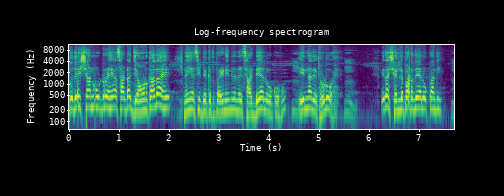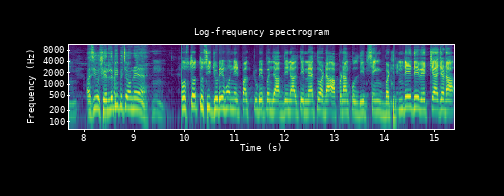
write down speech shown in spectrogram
ਵਿਦੇਸ਼ਾਂ ਨੂੰ ਉੱਡ ਰਹੇ ਆ ਸਾਡਾ ਜਿਉਣ ਕਾਹਦਾ ਇਹ? ਨਹੀਂ ਅਸੀਂ ਦਿੱਕਤ ਪੈਣੀ ਨਹੀਂ ਦਿੰਦੇ ਸਾਡੇ ਆ ਲੋਕ ਉਹ ਇਹਨਾਂ ਦੇ ਥੋੜੋ ਹੈ। ਇਹ ਤਾਂ ਛਿੱਲ ਪੜਦੇ ਆ ਲੋਕਾਂ ਦੀ। ਅਸੀਂ ਉਹ ਛਿੱਲ ਵੀ ਬਚਾਉਨੇ ਆ। ਦੋਸਤੋ ਤੁਸੀਂ ਜੁੜੇ ਹੋ ਨਿਰਪੱਖ ਟੂਡੇ ਪੰਜਾਬ ਦੇ ਨਾਲ ਤੇ ਮੈਂ ਤੁਹਾਡਾ ਆਪਣਾ ਕੁਲਦੀਪ ਸਿੰਘ ਬਠਿੰਡੇ ਦੇ ਵਿੱਚ ਆ ਜਿਹੜਾ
